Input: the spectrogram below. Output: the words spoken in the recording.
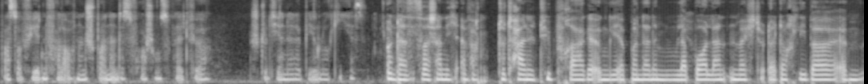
was auf jeden Fall auch ein spannendes Forschungsfeld für Studierende der Biologie ist. Und das ist wahrscheinlich einfach total eine Typfrage, irgendwie, ob man dann im Labor landen möchte oder doch lieber ähm,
